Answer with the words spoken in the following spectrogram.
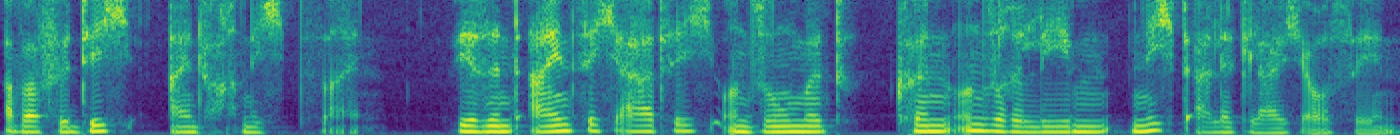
aber für dich einfach nichts sein. Wir sind einzigartig und somit können unsere Leben nicht alle gleich aussehen.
